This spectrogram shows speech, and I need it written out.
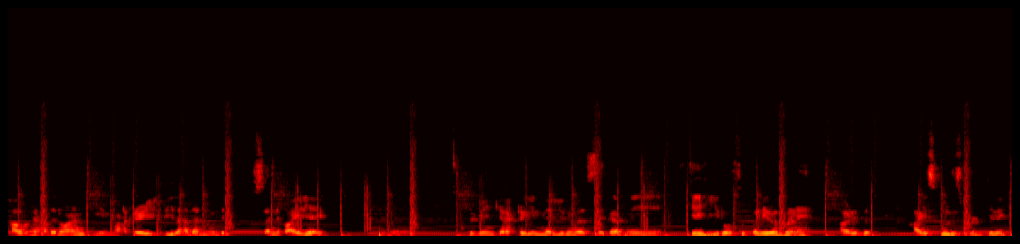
කවුහ හදනවාන මට ක්‍රඩ් දීල හදන්න නොද සන්න පයිඩිය පෙන් කරක්ට ඉන්න යනිවර්ස එක මේ හිරෝ සුප හිරෝස් නෑ. හරිද? හයිස්කල් ස්පට කෙනෙක්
